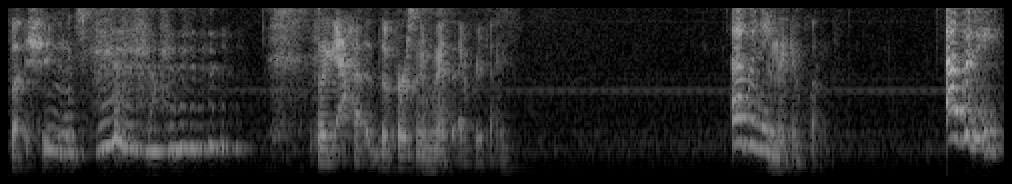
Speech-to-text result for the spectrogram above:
But she hmm. is. It's like the person who has everything Ebony! and then complains. Ebony!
